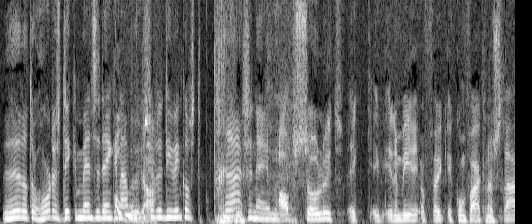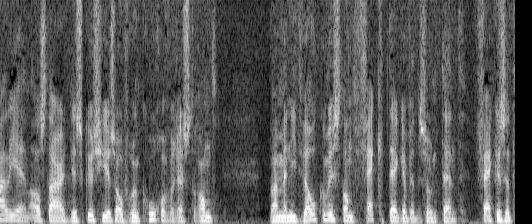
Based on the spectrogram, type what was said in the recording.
Dat er hordes dikke mensen denken, Oh, nou, we ja. zullen die winkels te grazen nemen. Absoluut. Ik, ik, in Amerika, of ik, ik kom vaak in Australië... en als daar discussie is over een kroeg of een restaurant... waar men niet welkom is, dan fact-taggen we zo'n tent. Fact is het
